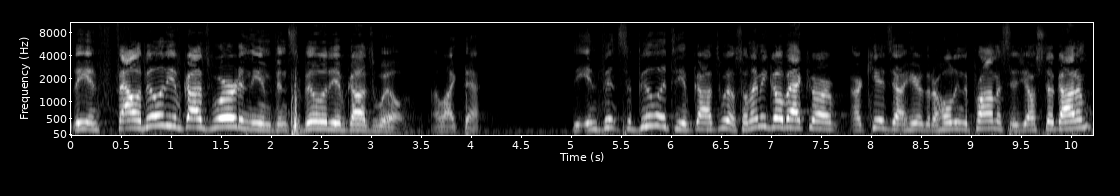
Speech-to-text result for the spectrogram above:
the infallibility of God's word and the invincibility of God's will. I like that. The invincibility of God's will. So let me go back to our, our kids out here that are holding the promises. Y'all still got them?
